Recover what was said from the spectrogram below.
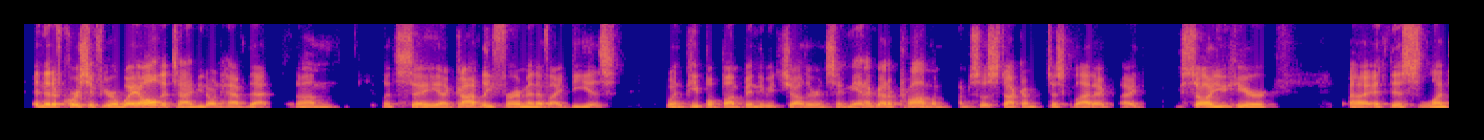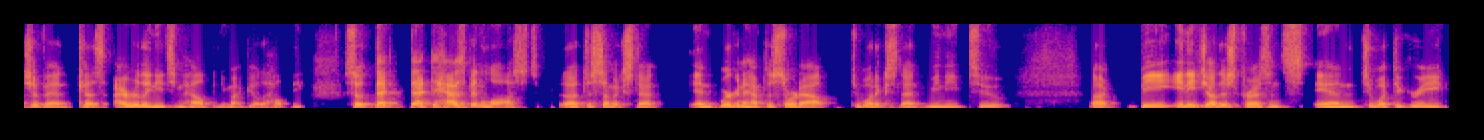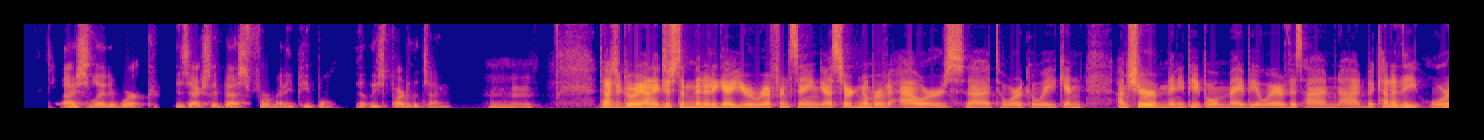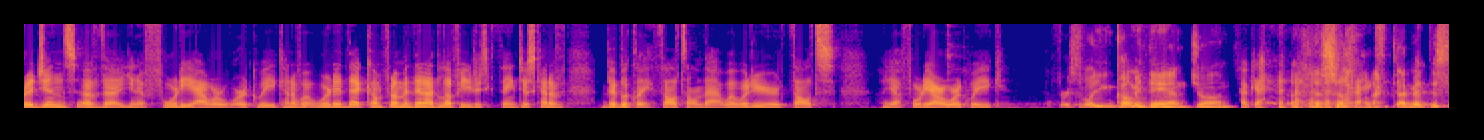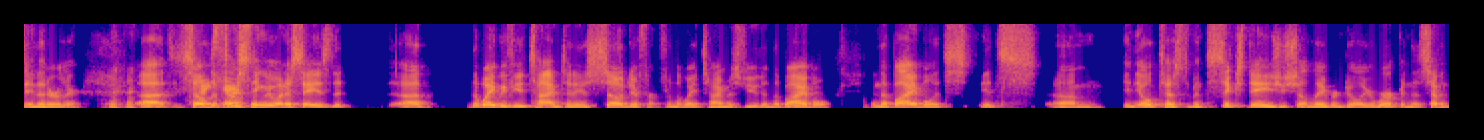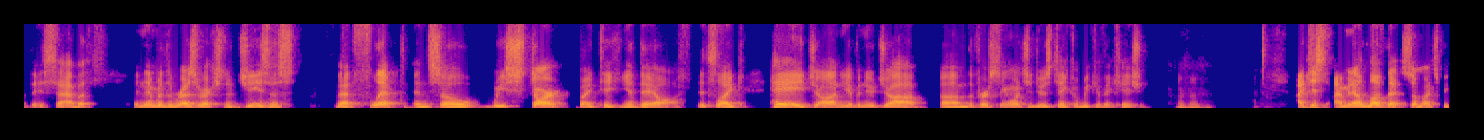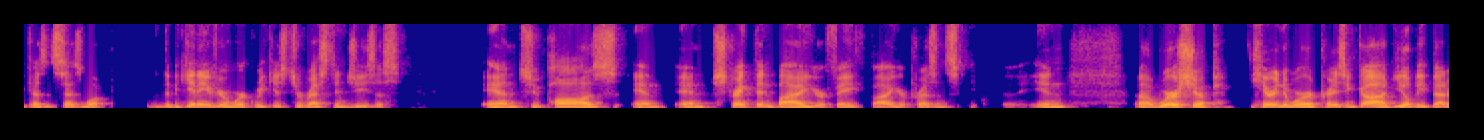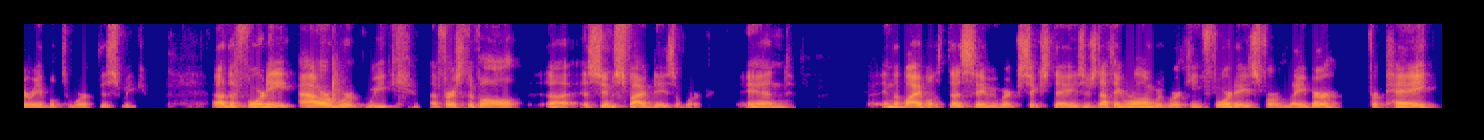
And then, of course, if you're away all the time, you don't have that, um, let's say, a godly ferment of ideas when people bump into each other and say, "Man, I've got a problem. I'm, I'm so stuck. I'm just glad I, I saw you here uh, at this lunch event because I really need some help, and you might be able to help me." So that that has been lost uh, to some extent, and we're going to have to sort out to what extent we need to uh, be in each other's presence and to what degree isolated work is actually best for many people, at least part of the time. hmm Dr. Doriani, just a minute ago, you were referencing a certain number of hours uh, to work a week, and I'm sure many people may be aware of this. I am not, but kind of the origins of the you know 40 hour work week, kind of what, where did that come from? And then I'd love for you to think just kind of biblically thoughts on that. What what are your thoughts? Yeah, 40 hour work week. First of all, you can call me Dan, John. Okay. Uh, so Thanks. I, I meant to say that earlier. Uh, so Thanks, the first thing we want to say is that uh, the way we view time today is so different from the way time was viewed in the Bible. In the Bible, it's it's um, in the Old Testament, six days you shall labor and do all your work, and the seventh day Sabbath. And then with the resurrection of Jesus, that flipped, and so we start by taking a day off. It's like, hey, John, you have a new job. Um, the first thing I want you to do is take a week of vacation. Mhm. I just, I mean, I love that so much because it says, look, the beginning of your work week is to rest in Jesus and to pause and and strengthened by your faith, by your presence in uh, worship, hearing the word, praising God, you'll be better able to work this week. Uh, the 40 hour work week, uh, first of all, uh, assumes five days of work. And in the Bible, it does say we work six days. There's nothing wrong with working four days for labor, for pay,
